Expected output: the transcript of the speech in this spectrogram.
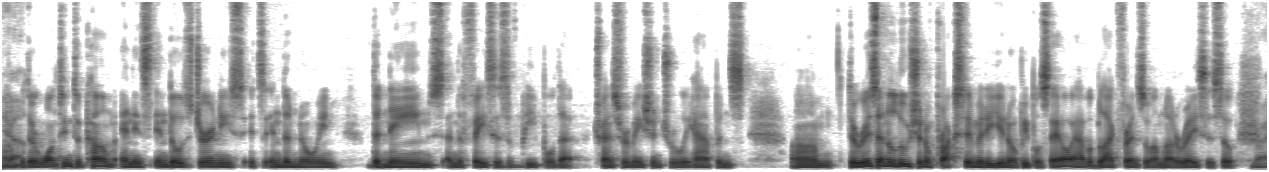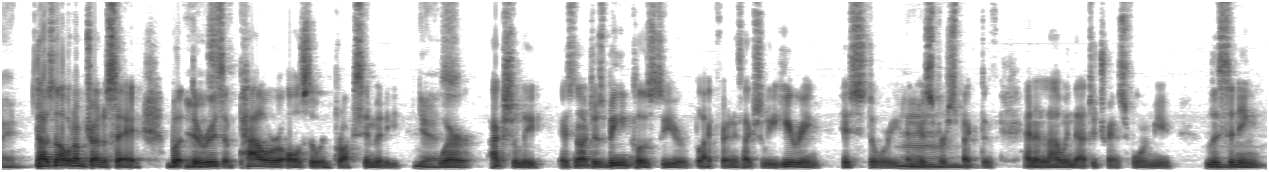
Um, yeah. But they're wanting to come, and it's in those journeys. It's in the knowing the names and the faces of mm-hmm. people that transformation truly happens. Um, there is an illusion of proximity. You know, people say, "Oh, I have a black friend, so I'm not a racist." So Right. that's not what I'm trying to say. But there Yes. is a power also in proximity, Yes. where actually it's not just being close to your black friend; it's actually hearing his story and Mm. his perspective, and allowing that to transform you. Listening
